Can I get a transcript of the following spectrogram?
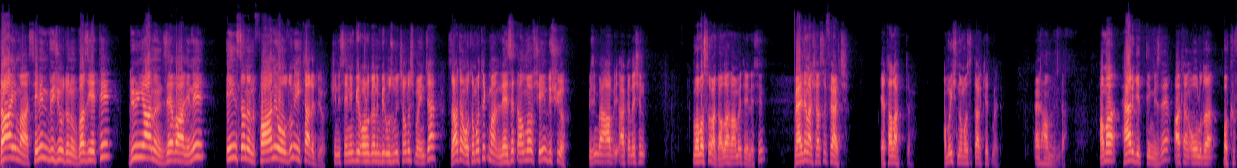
daima senin vücudunun vaziyeti dünyanın zevalini insanın fani olduğunu ihtar ediyor. Şimdi senin bir organın bir uzvun çalışmayınca zaten otomatikman lezzet alma şeyin düşüyor. Bizim bir abi, arkadaşın babası vardı Allah rahmet eylesin. Belden aşağısı felç. Yatalaktı. Ama hiç namazı terk etmedi. Elhamdülillah. Ama her gittiğimizde zaten oğlu da vakıf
